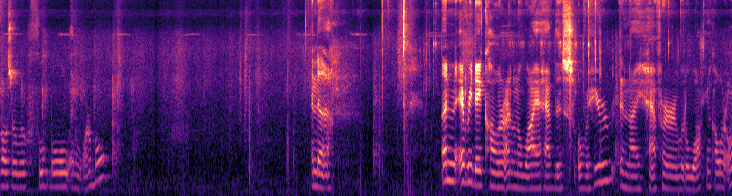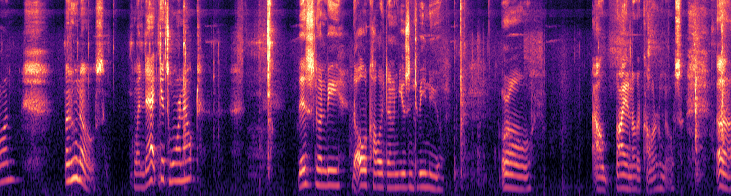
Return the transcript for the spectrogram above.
Goes our little food bowl and water bowl. And, uh, an everyday collar. I don't know why I have this over here and I have her little walking collar on. But who knows? When that gets worn out, this is going to be the old collar that I'm using to be new. Or I'll, I'll buy another collar, who knows. Uh,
